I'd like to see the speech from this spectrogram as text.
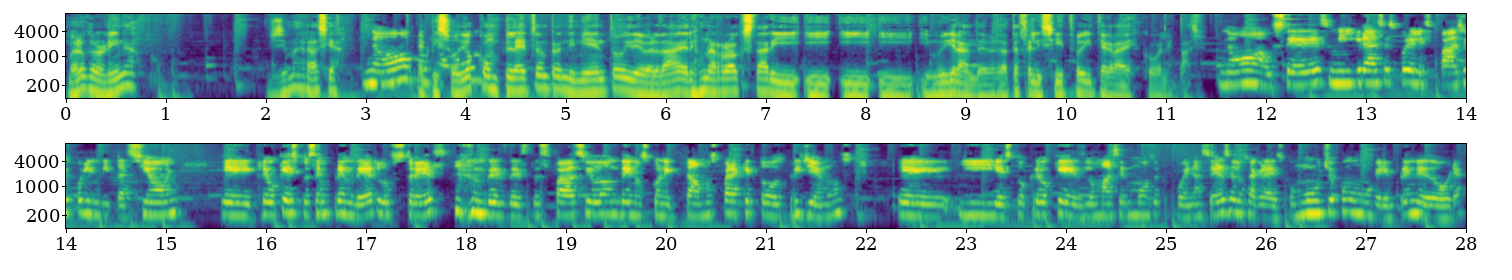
Bueno, Carolina, muchísimas gracias. No. Episodio completo de emprendimiento y de verdad eres una rockstar y, y, muy grande. De verdad te felicito y te agradezco el espacio. No, a ustedes mil gracias por el espacio, por la invitación. Eh, creo que esto es emprender los tres desde este espacio donde nos conectamos para que todos brillemos eh, y esto creo que es lo más hermoso que pueden hacer. Se los agradezco mucho como mujer emprendedora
